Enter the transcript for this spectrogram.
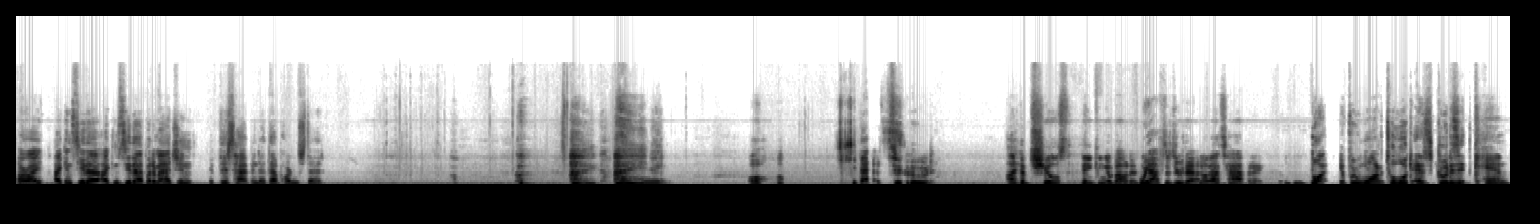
All right, I can see that. I can see that, but imagine if this happened at that part instead. Hey, hey. Oh, oh, Yes. dude. I have chills thinking about it. We have to do that. No, that's happening. Mm-hmm. But if we want it to look as good as it can,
